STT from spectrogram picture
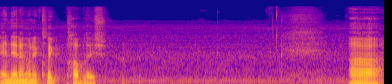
and then I'm going to click publish. Uh,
